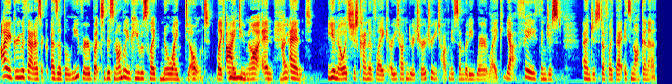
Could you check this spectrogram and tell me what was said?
I agree with that as a as a believer, but to this non-believer, he was like, no, I don't. Like mm-hmm. I do mm-hmm. not. And right. and you know, it's just kind of like, are you talking to a church or are you talking to somebody where like, yeah, faith and just and just stuff like that it's not gonna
